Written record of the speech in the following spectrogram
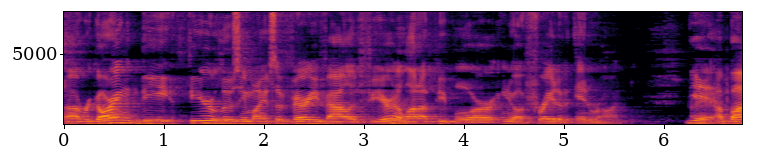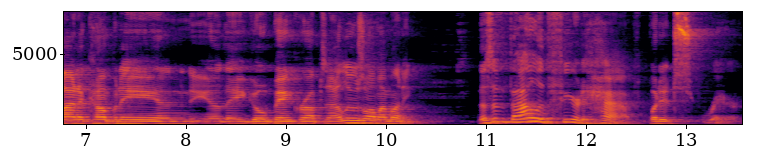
Uh, regarding the fear of losing money, it's a very valid fear, and a lot of people are you know afraid of Enron. Yeah, right? I'm buying a company, and you know they go bankrupt, and I lose all my money. That's a valid fear to have, but it's rare.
